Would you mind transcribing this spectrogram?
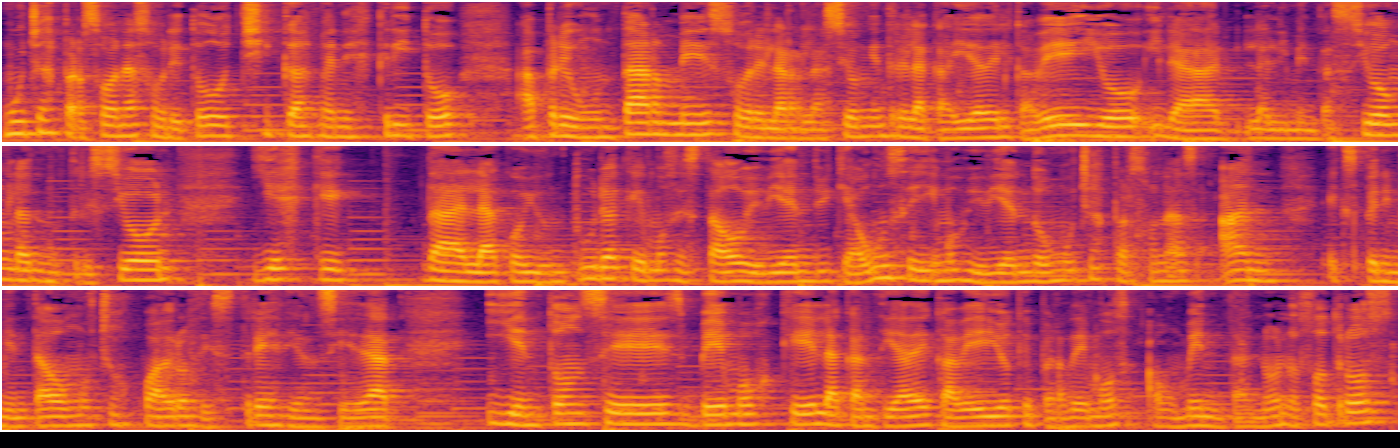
Muchas personas, sobre todo chicas, me han escrito a preguntarme sobre la relación entre la caída del cabello y la, la alimentación, la nutrición, y es que dada la coyuntura que hemos estado viviendo y que aún seguimos viviendo, muchas personas han experimentado muchos cuadros de estrés, de ansiedad, y entonces vemos que la cantidad de cabello que perdemos aumenta, ¿no? Nosotros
